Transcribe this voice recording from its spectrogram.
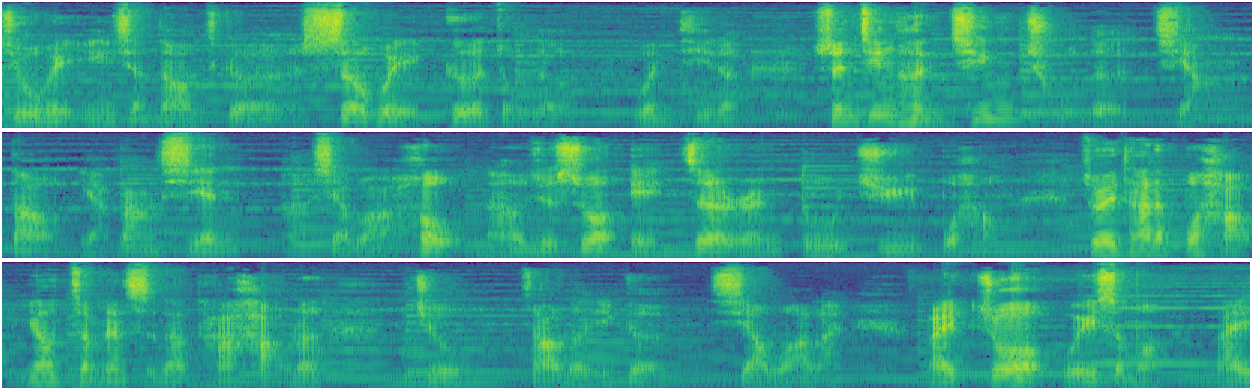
就会影响到这个社会各种的问题了。圣经很清楚的讲到亚当先啊，夏娃后，然后就说，哎，这人独居不好，所以他的不好要怎么样使到他好呢？就造了一个夏娃来，来作为什么？来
